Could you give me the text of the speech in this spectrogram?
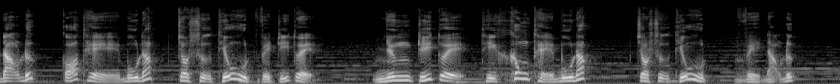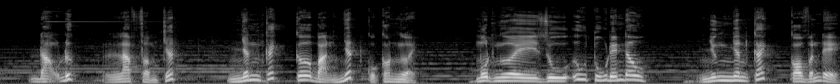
Đạo đức có thể bù đắp cho sự thiếu hụt về trí tuệ, nhưng trí tuệ thì không thể bù đắp cho sự thiếu hụt về đạo đức. Đạo đức là phẩm chất, nhân cách cơ bản nhất của con người. Một người dù ưu tú đến đâu, nhưng nhân cách có vấn đề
